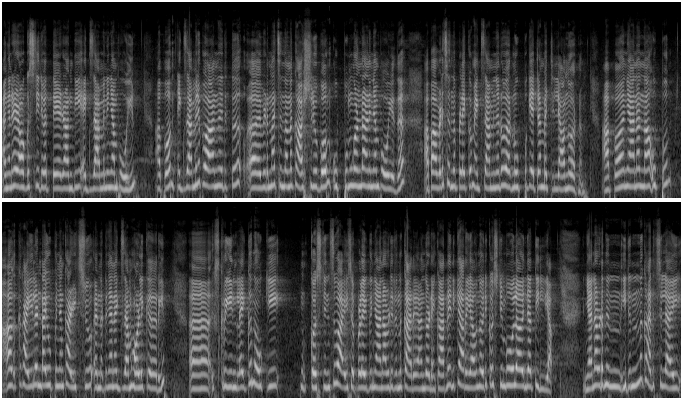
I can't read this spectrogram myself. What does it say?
അങ്ങനെ ഓഗസ്റ്റ് ഇരുപത്തേഴാം തീയതി എക്സാമിന് ഞാൻ പോയി. അപ്പോൾ എക്സാമിന് പോകാൻ നേരത്ത് ഇവിടെ ഇവിടുന്ന് അച്ഛൻ തന്ന കാശ് രൂപവും ഉപ്പും കൊണ്ടാണ് ഞാൻ പോയത്. അപ്പോൾ അവിടെ ചെന്നപ്പോഴേക്കും എക്സാമിനർ പറഞ്ഞു ഉപ്പ് കയറ്റാൻ പറ്റില്ല എന്ന് പറഞ്ഞു. അപ്പോൾ ഞാൻ ആ, കയ്യിലുണ്ടായ ഉപ്പ് ഞാൻ കഴിച്ചു. എന്നിട്ട് ഞാൻ എക്സാം ഹാളിൽ കയറി. സ്ക്രീനിലേക്ക് നോക്കി. ക്വസ്റ്റ്യൻസ് വായിച്ചപ്പോഴേക്കും ഞാൻ അവിടെ ഇരുന്ന് കരയാൻ തുടങ്ങി. കാരണം എനിക്കറിയാവുന്ന ഒരു ക്വസ്റ്റ്യൻ പോലും അതിന്റെ അകത്ത് ഇല്ല. ഞാൻ അവിടെ നിന്ന് ഇരുന്ന് കരച്ചിലായി.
